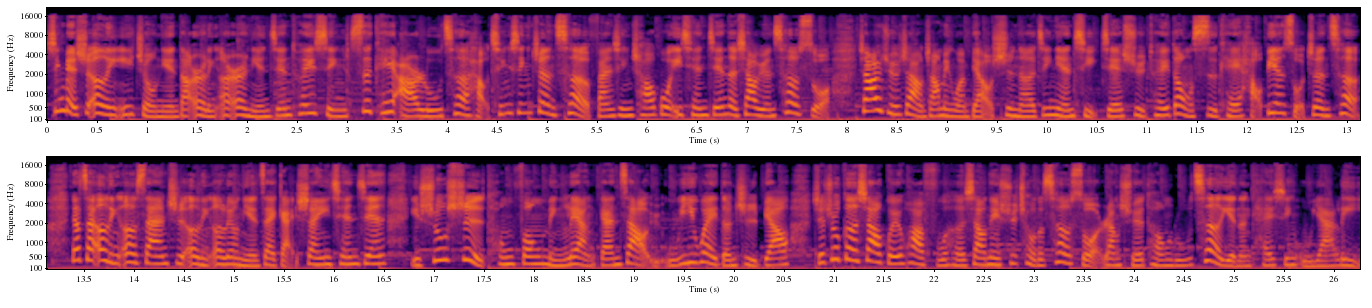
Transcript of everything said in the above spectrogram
新北市二零一九年到二零二二年。年间推行四 KR 如厕好清新政策，翻新超过一千间的校园厕所。教育局长张明文表示呢，今年起接续推动四 K 好便所政策，要在二零二三至二零二六年再改善一千间，以舒适、通风、明亮、干燥与无异味等指标，协助各校规划符合校内需求的厕所，让学童如厕也能开心无压力。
